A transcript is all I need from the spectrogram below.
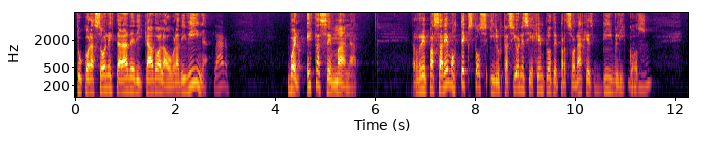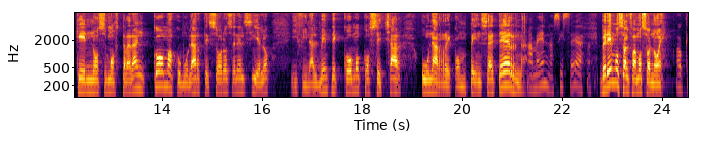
tu corazón estará dedicado a la obra divina. Claro. Bueno, esta semana repasaremos textos, ilustraciones y ejemplos de personajes bíblicos que nos mostrarán cómo acumular tesoros en el cielo y finalmente cómo cosechar una recompensa eterna. Amén. Así sea. Veremos al famoso Noé, Ok.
